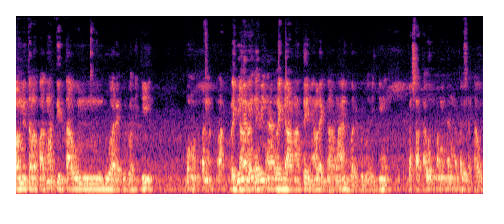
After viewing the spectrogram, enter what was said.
Paminta lepas mah di tahun 2002 hiji oh kan legal nanti legal nanti nya legal nah 2002 hiji bahasa tahun pengintan nggak tahu setahun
